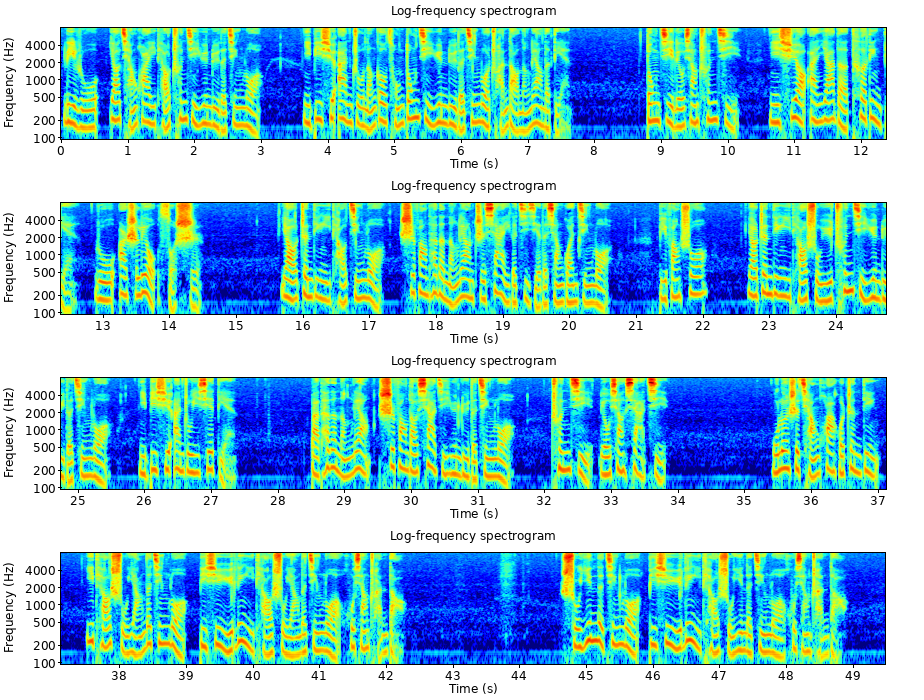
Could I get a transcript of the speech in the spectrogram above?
例如，要强化一条春季韵律的经络，你必须按住能够从冬季韵律的经络传导能量的点。冬季流向春季，你需要按压的特定点，如二十六所示。要镇定一条经络。释放它的能量至下一个季节的相关经络，比方说，要镇定一条属于春季韵律的经络，你必须按住一些点，把它的能量释放到夏季韵律的经络，春季流向夏季。无论是强化或镇定，一条属阳的经络必须与另一条属阳的经络互相传导。属阴的经络必须与另一条属阴的经络互相传导，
